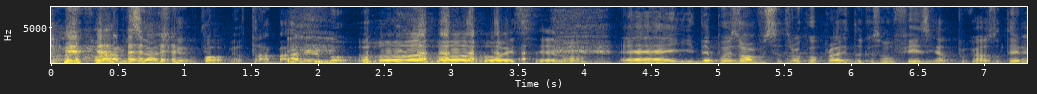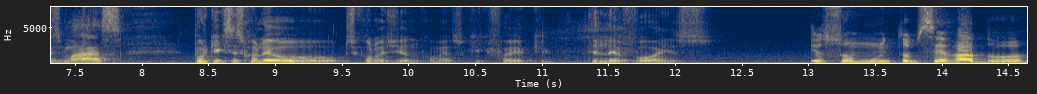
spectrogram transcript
sobre... claro, você acha que, pô, meu trabalho, irmão. boa, boa, boa, isso é bom. É, e depois, óbvio, você trocou para educação física por causa do tênis, mas por que, que você escolheu psicologia no começo? O que, que foi que te levou a isso? eu sou muito observador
